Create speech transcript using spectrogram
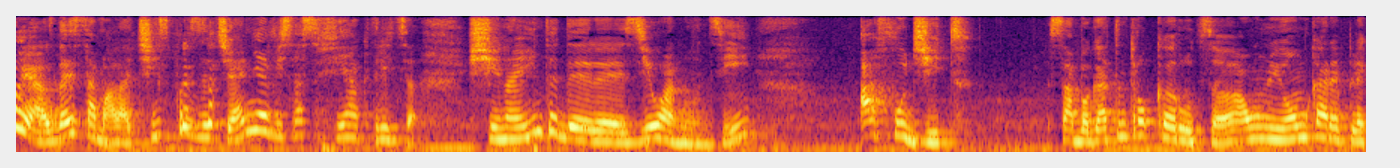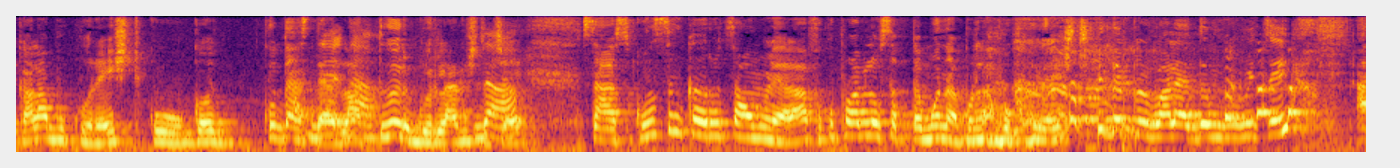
voia, îți dai seama, la 15 ani ea visa să fie actriță. Și înainte de ziua anunții, a fugit, s-a băgat într-o căruță a unui om care pleca la București cu, go- cu de-astea, De- la da. târguri, la nu știu Da. ce. S-a ascuns în căruța omului ăla, a făcut probabil o săptămână până la București, de pe Valea Dâmboviței, a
